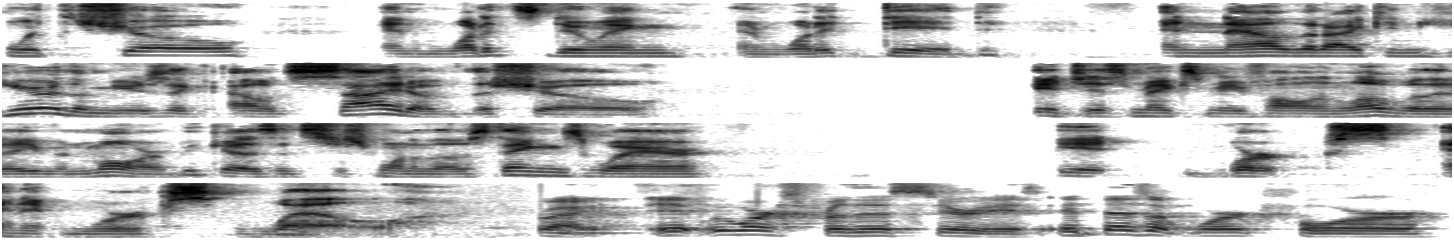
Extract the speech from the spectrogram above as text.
with the show and what it's doing and what it did. And now that I can hear the music outside of the show, it just makes me fall in love with it even more because it's just one of those things where it works and it works well. Right. It works for this series. It doesn't work for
